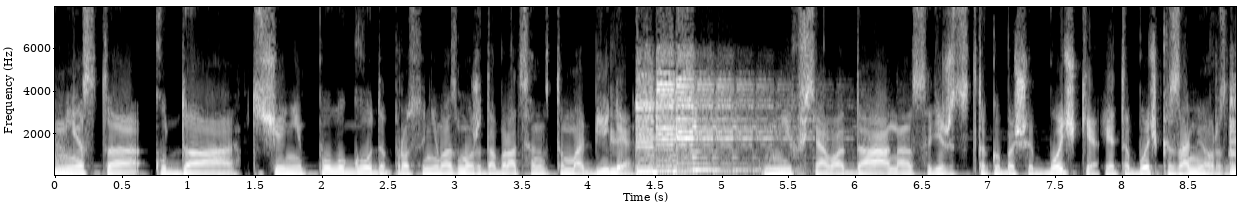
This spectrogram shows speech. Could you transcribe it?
Место, куда в течение полугода просто невозможно добраться на автомобиле. У них вся вода, она содержится в такой большой бочке, и эта бочка замерзла.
